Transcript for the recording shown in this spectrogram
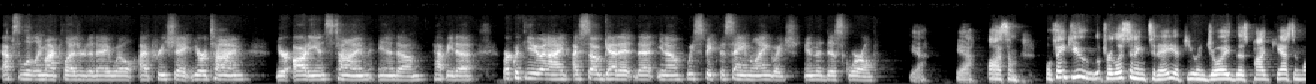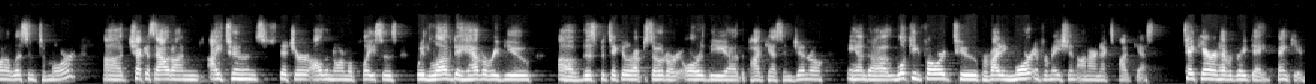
Absolutely, my pleasure today, Will. I appreciate your time, your audience time, and um, happy to work with you. And I, I so get it that you know we speak the same language in the disc world. Yeah. Yeah. Awesome. Well, thank you for listening today. If you enjoyed this podcast and want to listen to more, uh, check us out on iTunes, Stitcher, all the normal places. We'd love to have a review of this particular episode or, or the, uh, the podcast in general. And uh, looking forward to providing more information on our next podcast. Take care and have a great day. Thank you.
